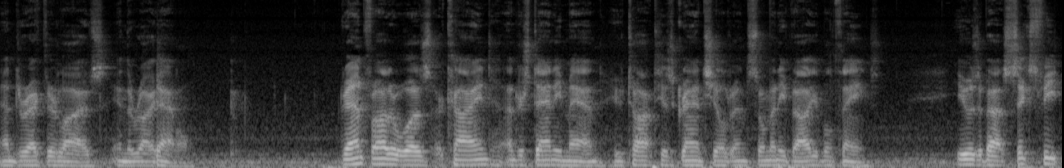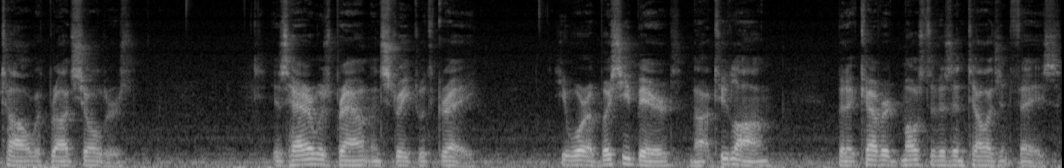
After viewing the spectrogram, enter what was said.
and direct their lives in the right channel. Grandfather was a kind, understanding man who taught his grandchildren so many valuable things. He was about six feet tall with broad shoulders. His hair was brown and streaked with gray. He wore a bushy beard, not too long, but it covered most of his intelligent face.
